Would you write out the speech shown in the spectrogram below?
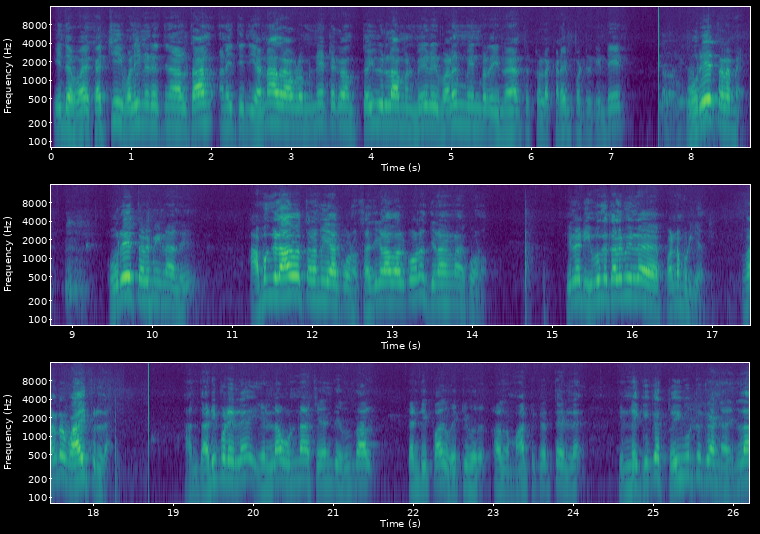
இந்த வ- கட்சியை வழிநடத்தினால்தான் அனைத்து இந்திய அண்ணா திராவிட முன்னேற்ற கழகம் தொய்வில்லாமல் மேலும் வளரும் என்பதை இந்த நேரத்தில் சொல்ல கடமைப்பட்டிருக்கின்றேன். ஒரே தலைமை ஒரே தலைமையினால் அவங்களாக தலைமையாக்கணும் சசிகலாவாக இருக்கணும் தினகரனாக இருக்கணும். இல்லாட்டி இவங்க தலைமையில் பண்ண முடியாது. வளர வாய்ப்பு இல்லை. அந்த அடிப்படையில் எல்லாம் ஒன்றா சேர்ந்து இருந்தால் கண்டிப்பாக வெற்றி வரும் அதில் மாற்றுக்கருத்தே இல்லை. இன்றைக்கிக்க தொய்விட்டுருக்காங்க. எல்லா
